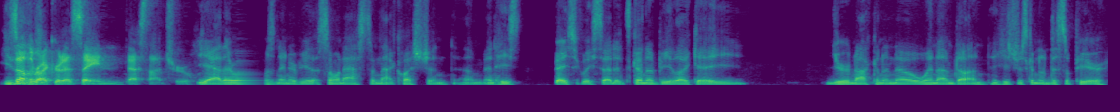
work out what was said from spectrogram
he's on the record as saying that's not true. yeah, there was an interview that someone asked him that question, um, and he's basically said it's gonna be like a you're not gonna know when I'm done. He's just gonna disappear.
